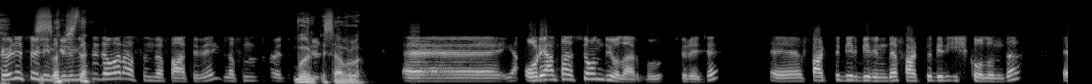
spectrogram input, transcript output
şöyle söyleyeyim Sonuçta- günümüzde de var aslında Fatih Bey lafınızı böldüm. Buyurun estağfurullah. Ya, oryantasyon diyorlar bu sürece. Ee, farklı bir birimde, farklı bir iş kolunda. Ee,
